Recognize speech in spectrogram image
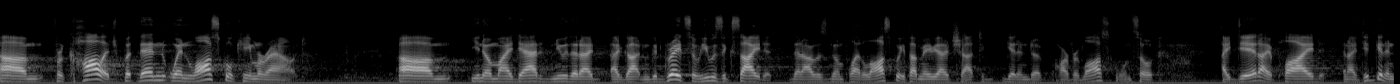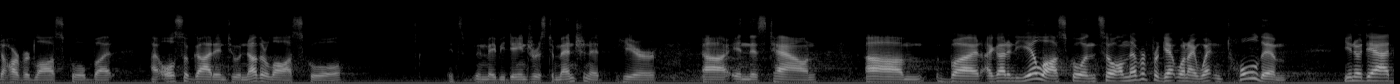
um, for college. But then when law school came around, um, you know, my dad knew that I'd, I'd, gotten good grades, so he was excited that I was going to apply to law school. He thought maybe I had a shot to get into Harvard Law School. And so I did. I applied, and I did get into Harvard Law School, but I also got into another law school. It's, it may be dangerous to mention it here uh, in this town. Um, but I got into Yale Law School, and so I'll never forget when I went and told him, you know, Dad,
